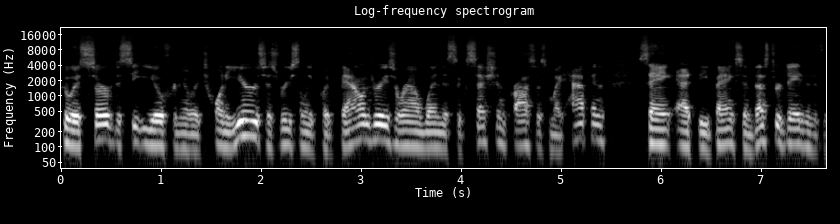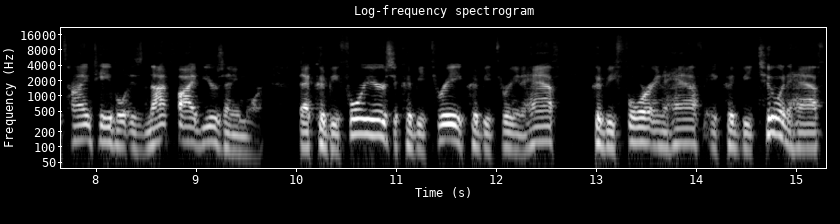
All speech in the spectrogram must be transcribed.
who has served as CEO for nearly 20 years, has recently put boundaries around when the succession process might happen, saying at the bank's investor day that the timetable is not five years anymore. That could be four years, it could be three, it could be three and a half, could be four and a half, it could be two and a half.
